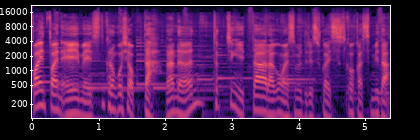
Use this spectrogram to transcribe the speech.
파인파인 AM8은 그런 것이 없다라는 특징이 있다라고 말씀을 드릴 수가 있을 것 같습니다.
